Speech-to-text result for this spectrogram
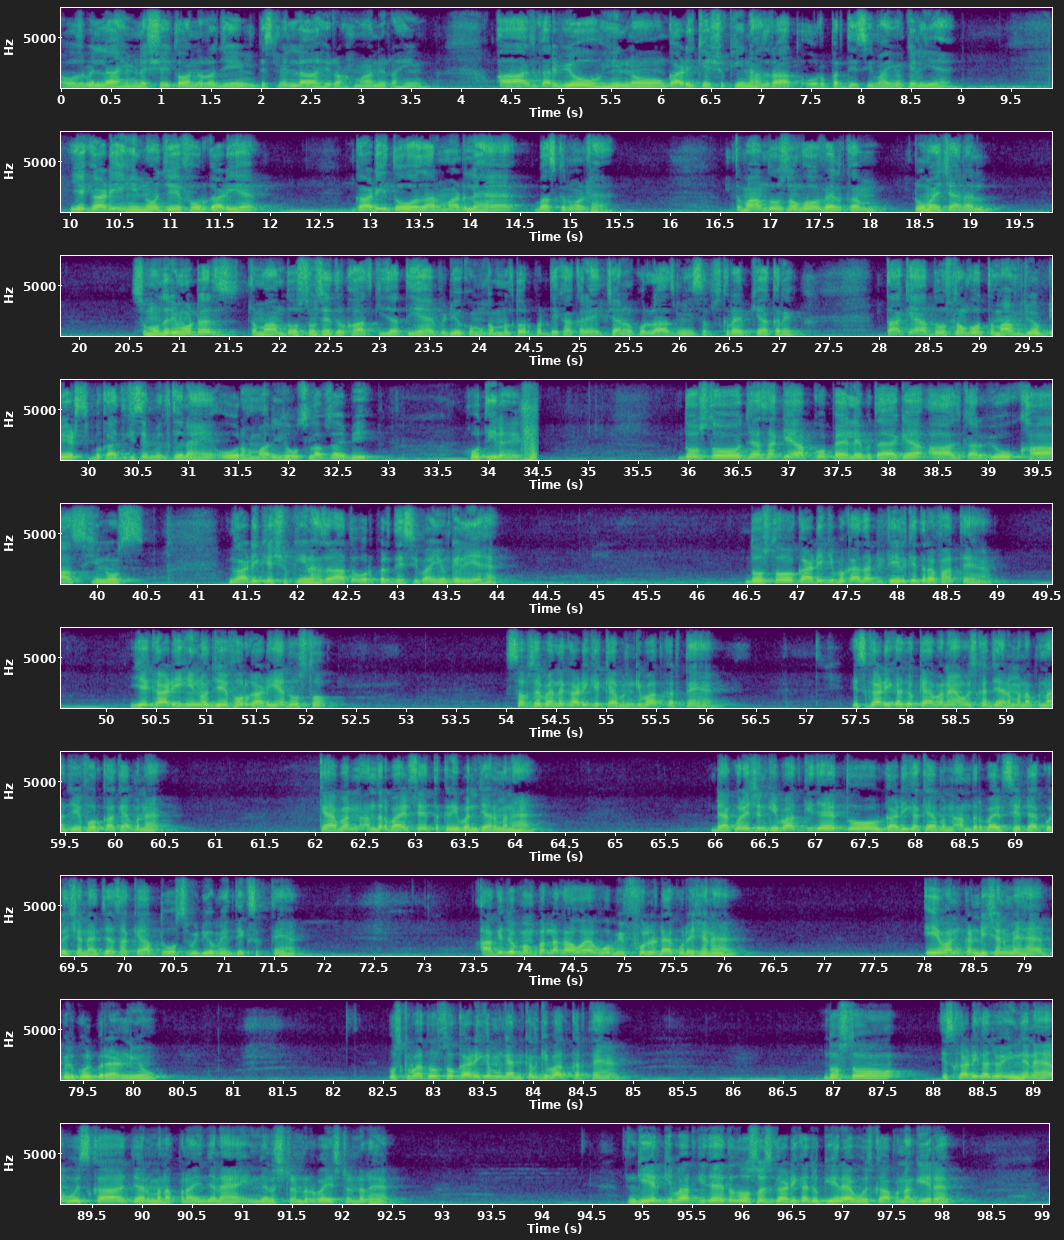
अउज़बिल्लिनशैतरजीम बसमीम आज का रिव्यू हीनो गाड़ी के शौकीन हजरात और परदेसी भाइयों के लिए है। ये गाड़ी हीनो जे फोर गाड़ी है। गाड़ी 2000 मॉडल है, बस कन्वर्ट है। तमाम दोस्तों को वेलकम टू माय चैनल। समुद्री मोटर्स तमाम दोस्तों से दरख्वास्त की जाती है। वीडियो को मुकम्मल तौर पर देखा करें, चैनल को लाजमी सब्सक्राइब किया करें। ताकि आप दोस्तों को तमाम वीडियो अपडेट्स बाकायदगी से मिलते रहें और हमारी हौसला अफजाई भी होती रहे। दोस्तों, जैसा कि आपको पहले बताया गया, आज का रिव्यू ख़ास हिनोस गाड़ी के शौकीन हजरात और परदेसी भाइयों के लिए है। दोस्तों, गाड़ी की बाकायदा डिटेल की तरफ़ आते हैं। ये गाड़ी हीनो जे फोर गाड़ी है, दोस्तों। सबसे पहले गाड़ी के कैबिन की बात करते हैं। इस गाड़ी का जो कैबन है, वो इसका जर्मन अपना जे फोर का कैबन है। कैबन अंदर बाहर से तकरीबन जर्मन है। डेकोरेशन की बात की जाए तो गाड़ी का कैबन अंदर बाहर से डेकोरेशन है, जैसा कि आप दोस्त वीडियो में देख सकते हैं। आगे जो बम्पर लगा हुआ है, वो भी फुल डेकोरेशन है। ए वन कंडीशन में है, बिल्कुल ब्रांड न्यू उसके बाद दोस्तों, गाड़ी के मैकेनिकल की बात करते हैं। दोस्तों, इस गाड़ी का जो इंजन है, वो इसका जर्मन अपना इंजन है, इंजन स्टैंडर्ड बाई स्टैंडर्ड है। गियर की बात की जाए तो दोस्तों, इस गाड़ी का जो गियर है, वो इसका अपना गियर है।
